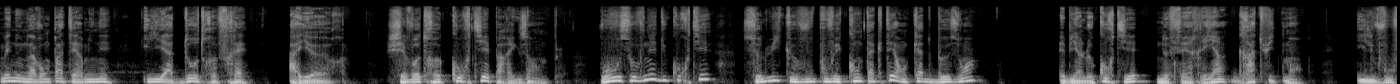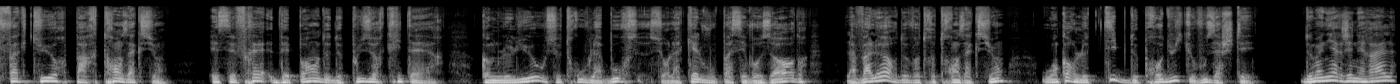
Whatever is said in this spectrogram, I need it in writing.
Mais nous n'avons pas terminé. Il y a d'autres frais, ailleurs. Chez votre courtier par exemple. Vous vous souvenez du courtier Celui que vous pouvez contacter en cas de besoin? Eh bien le courtier ne fait rien gratuitement. Il vous facture par transaction et ces frais dépendent de plusieurs critères, comme le lieu où se trouve la bourse sur laquelle vous passez vos ordres, la valeur de votre transaction ou encore le type de produit que vous achetez. De manière générale,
